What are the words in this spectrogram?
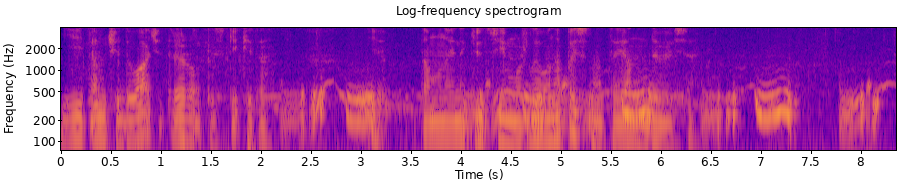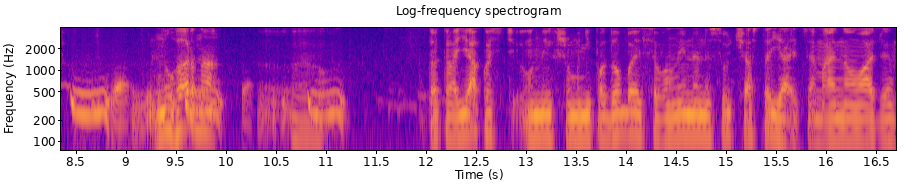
Їй там чи два, чи три роки, скільки то. Є. Там у неї на кільці, можливо, написано, то я не дивився. Ну, гарна е, така якость у них, що мені подобається, вони не несуть часто яйця. Маю на увазі.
